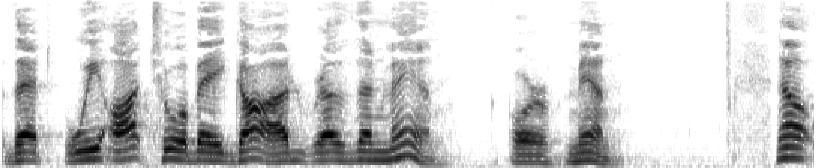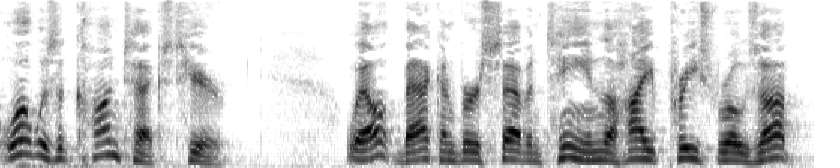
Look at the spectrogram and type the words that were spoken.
that we ought to obey God rather than man or men. Now, what was the context here? Well, back in verse 17, the high priest rose up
